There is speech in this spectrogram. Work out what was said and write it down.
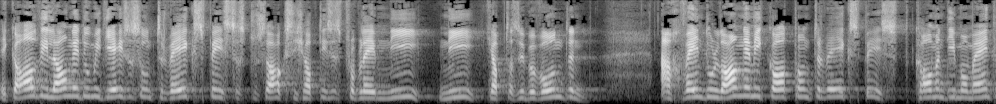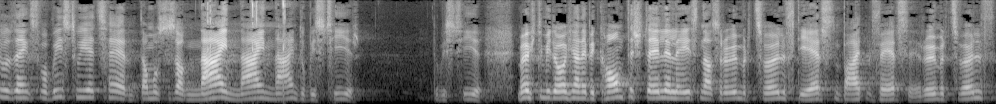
Egal wie lange du mit Jesus unterwegs bist, dass du sagst, ich habe dieses Problem nie, nie, ich habe das überwunden. Auch wenn du lange mit Gott unterwegs bist, kommen die Momente, wo du denkst, wo bist du jetzt Herr? Da musst du sagen, nein, nein, nein, du bist hier. Du bist hier. Ich möchte mit euch eine bekannte Stelle lesen aus Römer 12, die ersten beiden Verse. Römer 12,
